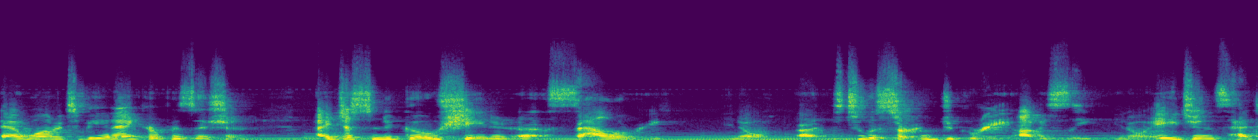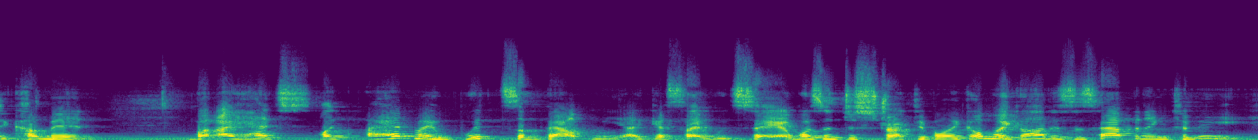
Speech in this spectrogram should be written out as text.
I wanted to be an anchor position. I just negotiated a salary, you know, uh, to a certain degree. Obviously, you know, agents had to come in but I had like I had my wits about me, I guess I would say. I wasn't distracted by like, oh my God, is this happening to me?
